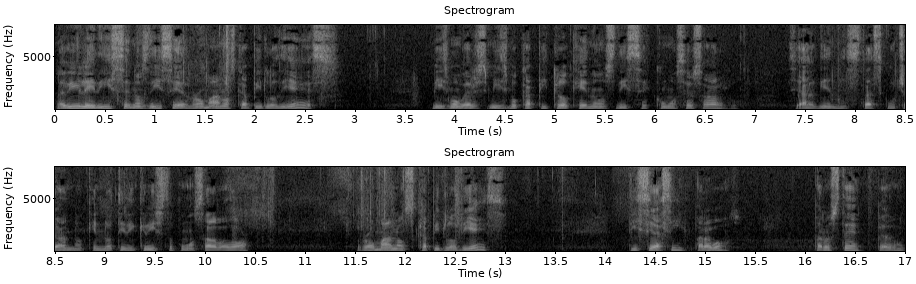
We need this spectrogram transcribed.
La Biblia dice, nos dice en Romanos capítulo 10, mismo, mismo capítulo que nos dice cómo ser salvo. Si alguien está escuchando que no tiene Cristo como Salvador, Romanos capítulo 10 dice así para vos, para usted, perdón.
